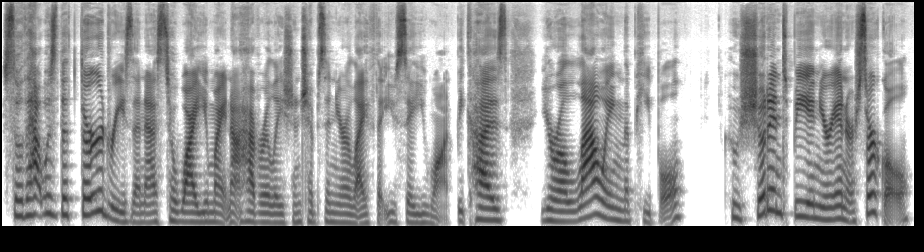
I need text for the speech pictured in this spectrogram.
So that was the third reason as to why you might not have relationships in your life that you say you want, because you're allowing the people who shouldn't be in your inner circle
